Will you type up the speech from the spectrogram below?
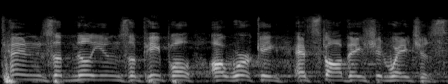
tens of millions of people are working at starvation wages?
